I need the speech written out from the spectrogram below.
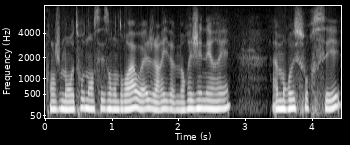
quand je me retrouve dans ces endroits, ouais, j'arrive à me régénérer, à me ressourcer.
